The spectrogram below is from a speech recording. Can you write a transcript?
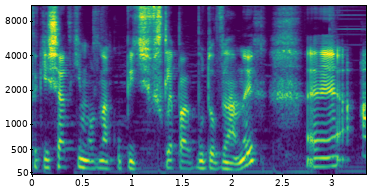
Takie siatki można kupić w sklepach budowlanych, e, a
